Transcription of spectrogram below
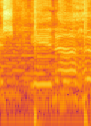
In a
